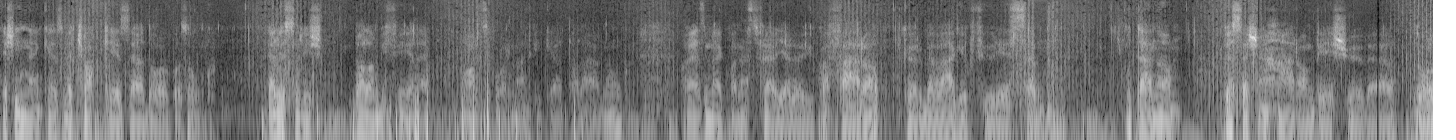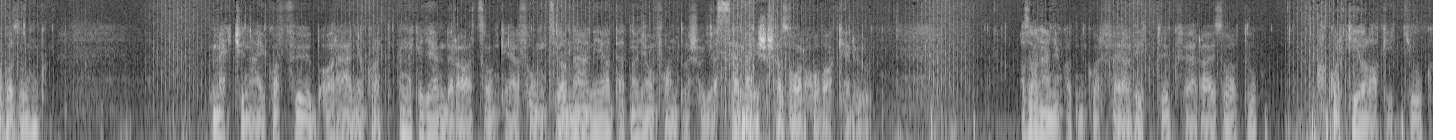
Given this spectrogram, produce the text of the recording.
és innen kezdve csak kézzel dolgozunk. Először is valamiféle találnunk, ha ez megvan, ezt feljelöljük a fára, körbevágjuk fűrészen. Utána összesen három vésővel dolgozunk, megcsináljuk a főbb arányokat. Ennek egy ember arcon kell funkcionálnia, tehát nagyon fontos, hogy a szeme és az orr hova kerül. Az arányokat, mikor felvittük, felrajzoltuk, akkor kialakítjuk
